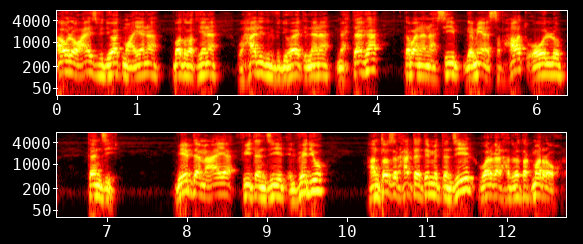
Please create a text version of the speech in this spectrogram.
أو لو عايز فيديوهات معينة بضغط هنا وأحدد الفيديوهات اللي أنا محتاجها طبعا أنا هسيب جميع الصفحات وأقول له تنزيل. بيبدأ معايا في تنزيل الفيديو. هنتظر حتى يتم التنزيل وأرجع لحضرتك مرة أخرى.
